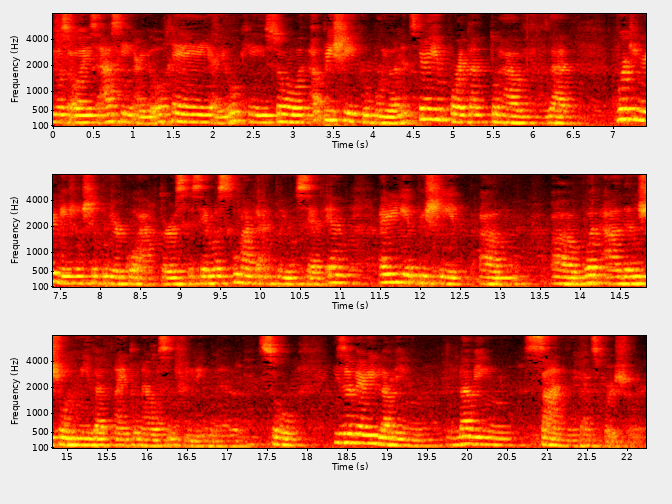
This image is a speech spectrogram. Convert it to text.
he was always asking, are you okay? Are you okay? So, appreciate ko po yun. It's very important to have that working relationship with your co-actors kasi mas gumagaan po yung set. And I really appreciate um, uh, what Alden showed me that night when I wasn't feeling well. So, he's a very loving, loving son, that's for sure.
